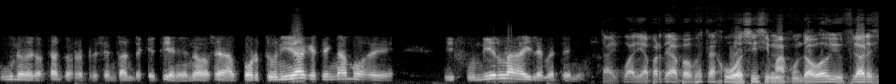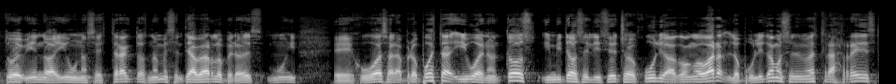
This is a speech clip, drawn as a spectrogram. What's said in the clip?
uno de los tantos representantes que tiene, ¿no? O sea, oportunidad que tengamos de, difundirla, ahí le metemos. Tal cual, y aparte la propuesta es jugosísima junto a Bobby Flores, estuve viendo ahí unos extractos, no me senté a verlo, pero es muy eh, jugosa la propuesta, y bueno, todos invitados el 18 de julio a Congo Bar, lo publicamos en nuestras redes,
